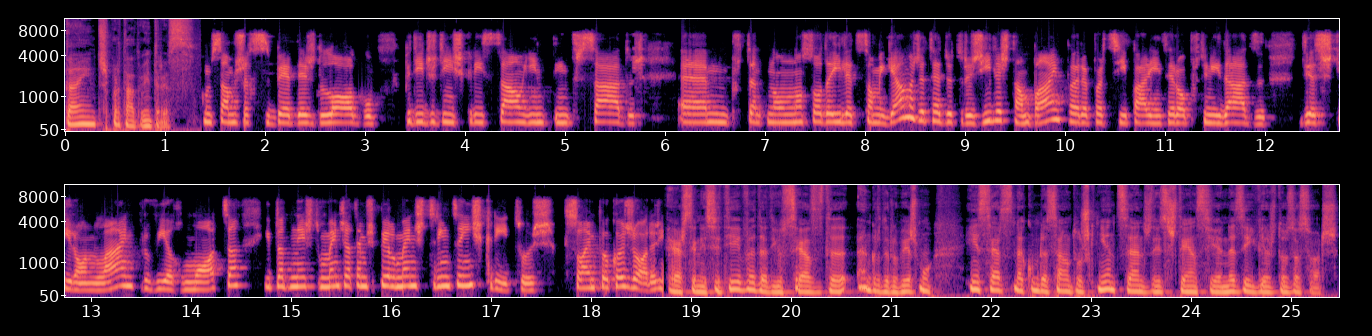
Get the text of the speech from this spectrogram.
tem despertado o interesse. Começamos a receber desde logo pedidos de inscrição e interessados, um, portanto, não, não só da Ilha de São Miguel, mas até de outras ilhas também, para participarem e ter a oportunidade de assistir online, por via remota, e portanto, neste momento já temos pelo menos 30 inscritos, só em poucas horas. Esta iniciativa da Diocese de Angra do Heroísmo insere-se na comemoração dos 500 anos de existência nas Ilhas dos Açores.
